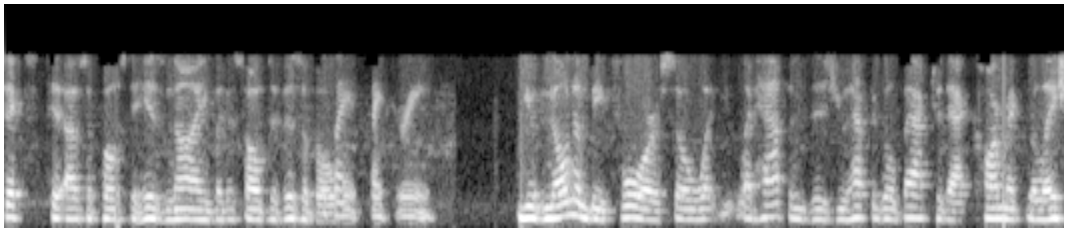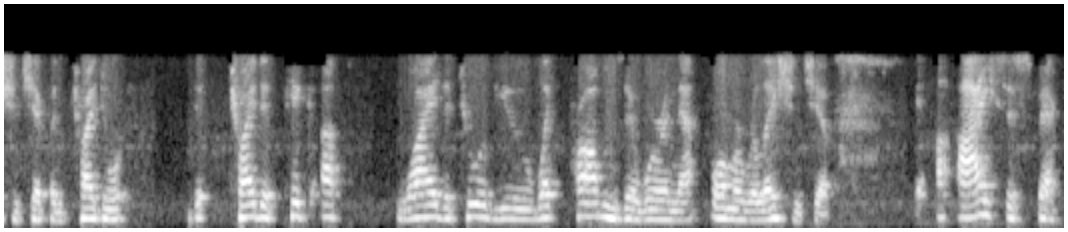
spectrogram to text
six to, as opposed to his nine, but it's all divisible. by by three. You've known him before, so what what happens is you have to go back to that karmic relationship and try to try to pick up why the two of you, what problems there were in that former relationship. I- suspect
